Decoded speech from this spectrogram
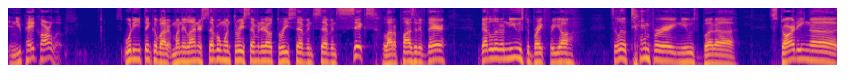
and you pay Carlos. What do you think about it? Moneyliner 713-780-3776. A lot of positive there. We got a little news to break for y'all. It's a little temporary news, but uh starting uh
